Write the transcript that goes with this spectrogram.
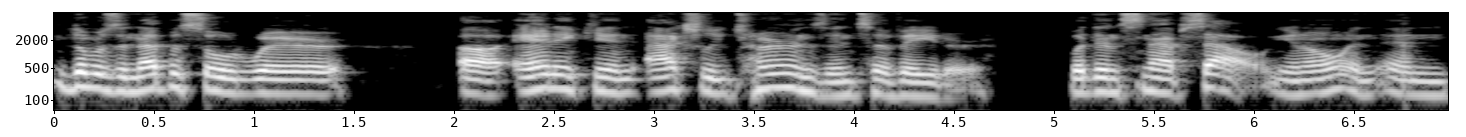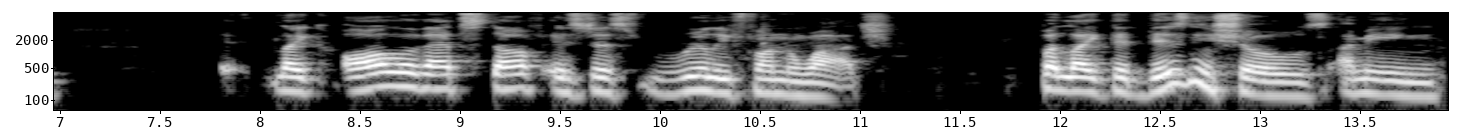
there was an episode where uh, Anakin actually turns into Vader, but then snaps out. You know, and and like all of that stuff is just really fun to watch. But like the Disney shows, I mean,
